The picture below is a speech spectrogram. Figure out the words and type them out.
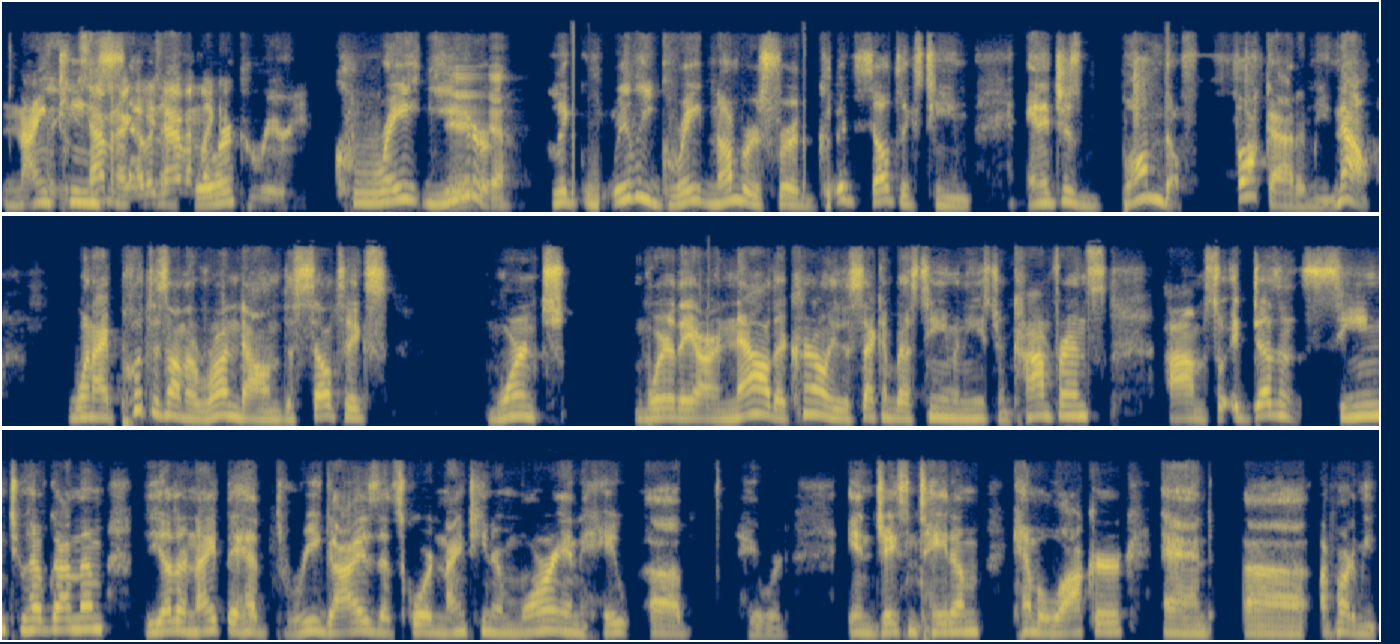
19, He's having, a, seven, he's having like a career year. great year Yeah. Like really great numbers for a good Celtics team, and it just bummed the fuck out of me. Now, when I put this on the rundown, the Celtics weren't where they are now. They're currently the second best team in the Eastern Conference. Um, so it doesn't seem to have gotten them. The other night they had three guys that scored 19 or more in Hay- uh, Hayward, in Jayson Tatum, Kemba Walker, and uh, uh, pardon me,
